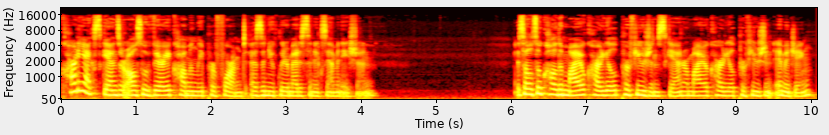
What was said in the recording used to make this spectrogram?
Cardiac scans are also very commonly performed as a nuclear medicine examination. It's also called a myocardial perfusion scan or myocardial perfusion imaging,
